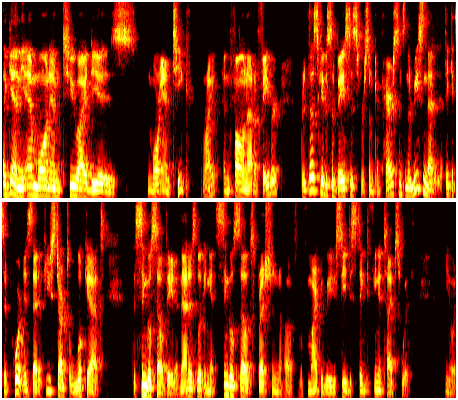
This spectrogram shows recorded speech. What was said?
again, the M1, M2 idea is more antique, right? And fallen out of favor, but it does give us a basis for some comparisons. And the reason that I think it's important is that if you start to look at the single cell data, and that is looking at single cell expression of, of microglia, you see distinct phenotypes with, you know,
